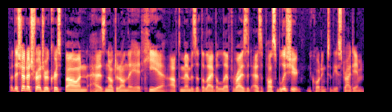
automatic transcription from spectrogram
but the Shadow Treasurer Chris Bowen has knocked it on the head here after members of the Labor left raised it as a possible issue, according to The Australian.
